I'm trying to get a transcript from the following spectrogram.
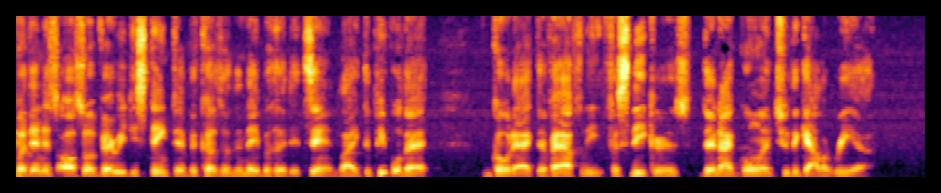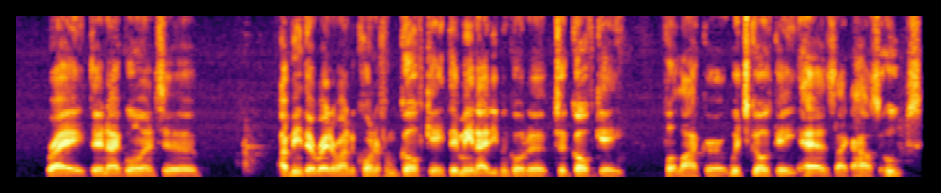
But then it's also very distinctive because of the neighborhood it's in. Like the people that go to Active Athlete for sneakers, they're not going to the Galleria, right? They're not going to. I mean, they're right around the corner from Gulfgate. They may not even go to to Gulfgate Foot Locker, which Gulfgate has like a house of hoops.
